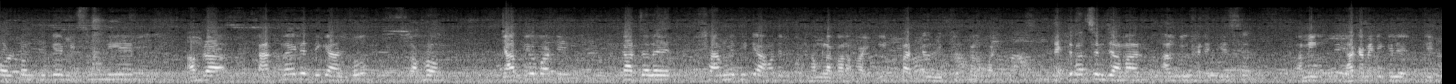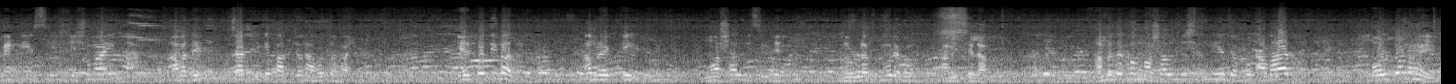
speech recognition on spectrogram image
পল্টন থেকে মিছিল নিয়ে আমরা কাকরাইলের দিকে আসব। তখন জাতীয় পার্টির কার্যালয়ের সামনে থেকে আমাদের উপর হামলা করা হয়, ইট পাটকেল নিক্ষেপ করা হয়। দেখতে পাচ্ছেন যে আমার আঙ্গুল ফেটে গিয়েছে। আমি ঢাকা মেডিকেলে ট্রিটমেন্ট নিয়েছি। সে সময় আমাদের চার থেকে পাঁচজন আহত হয়। এর প্রতিবাদ আমরা একটি মশাল মিছিল দেখি নুরুল্লাহপুর এবং আমি ছিলাম। আমরা যখন মশাল মিছিল নিয়ে যখন আবার পল্টন হয়ে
